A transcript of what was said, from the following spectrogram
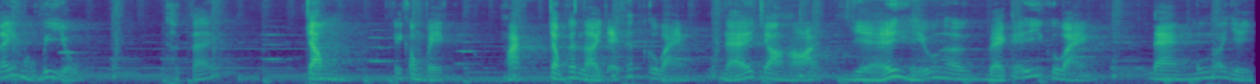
lấy một ví dụ. Thực tế, trong cái công việc hoặc trong cái lời giải thích của bạn để cho họ dễ hiểu hơn về cái ý của bạn đang muốn nói gì.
